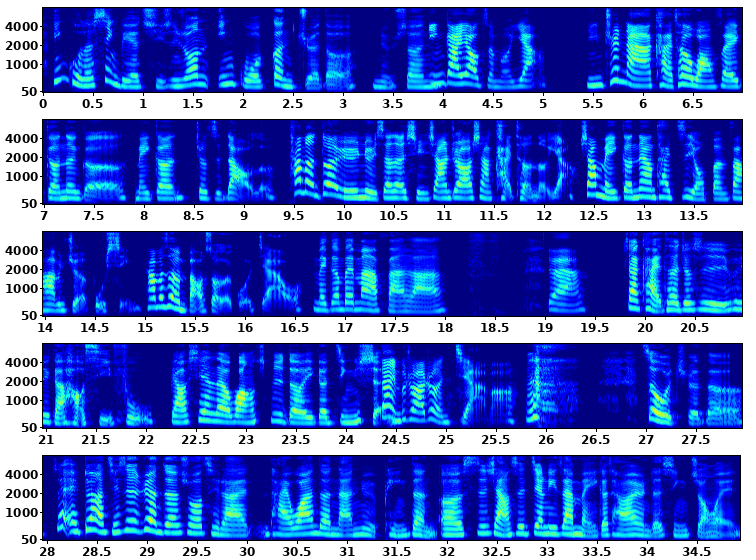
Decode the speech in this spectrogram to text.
英国的性别歧视。你说英国更觉得女生应该要怎么样？你去拿凯特王妃跟那个梅根就知道了。他们对于女生的形象就要像凯特那样，像梅根那样太自由奔放，他们觉得不行。他们是很保守的国家哦。梅根被骂翻啦。对啊，像凯特就是会一个好媳妇，表现了王室的一个精神。但你不觉得他就很假吗？这我觉得，这哎，对啊，其实认真说起来，台湾的男女平等呃思想是建立在每一个台湾人的心中，哎，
